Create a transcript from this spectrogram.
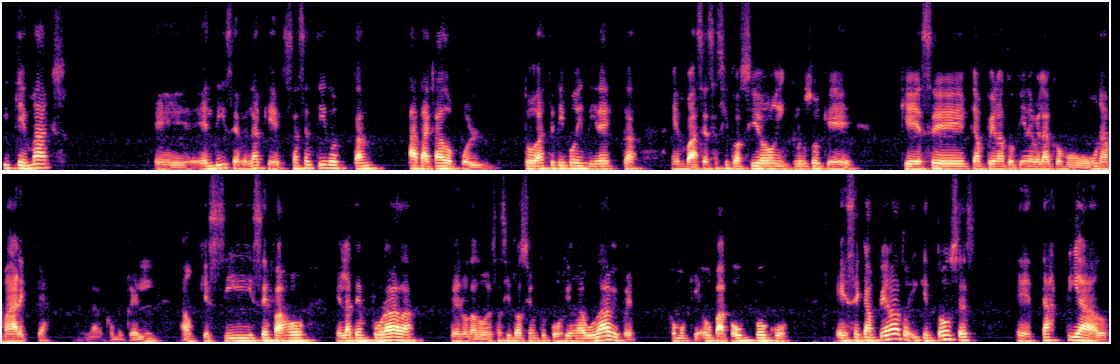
y que Max, eh, él dice, ¿verdad?, que se ha sentido tan atacado por todo este tipo de indirectas en base a esa situación, incluso que, que ese campeonato tiene, ¿verdad?, como una marca, como que él, aunque sí se fajó en la temporada, pero dado esa situación que ocurrió en Abu Dhabi, pues como que opacó un poco ese campeonato y que entonces eh, está hastiado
